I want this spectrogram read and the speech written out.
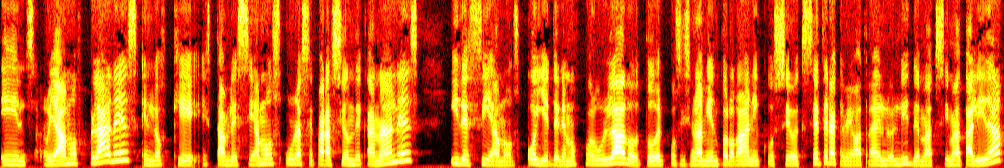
Desarrollábamos planes en los que establecíamos una separación de canales y decíamos, oye, tenemos por un lado todo el posicionamiento orgánico, SEO, etcétera, que me va a traer los leads de máxima calidad,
